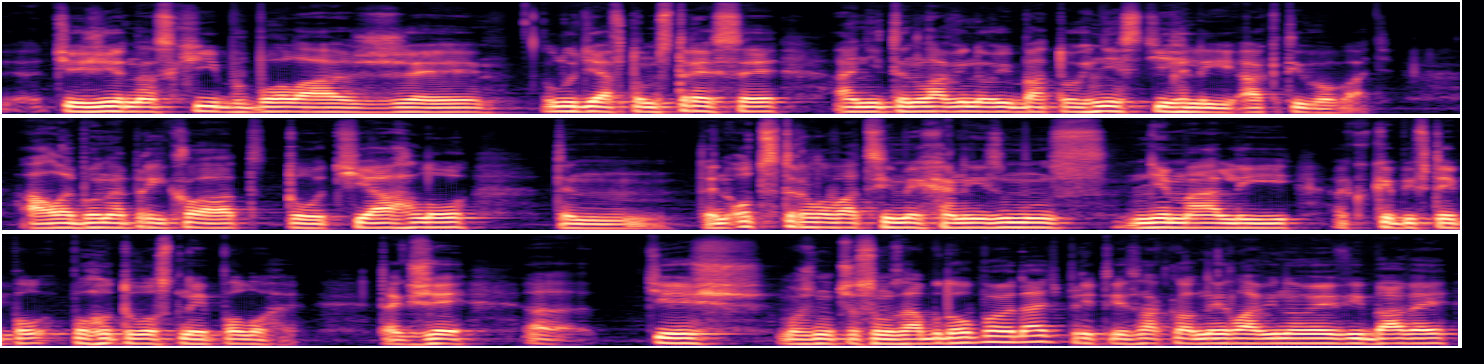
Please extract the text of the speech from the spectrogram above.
tiež jedna z chýb bola, že ľudia v tom strese ani ten lavinový batoh nestihli aktivovať. Alebo napríklad to tiahlo, ten, ten odstrelovací mechanizmus nemali ako keby v tej pohotovostnej polohe. Takže e, tiež, možno čo som zabudol povedať, pri tej základnej lavinovej výbave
